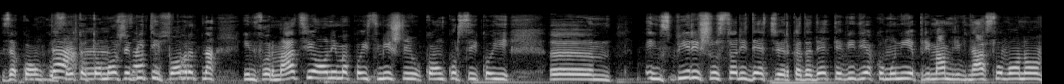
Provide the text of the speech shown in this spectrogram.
za konkurs. Da, Eto, to e, može biti i što- povratna informacija onima koji smišljaju konkurse i koji um, inspirišu u stvari decu, jer kada dete vidi ako mu nije primamljiv naslov, ono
